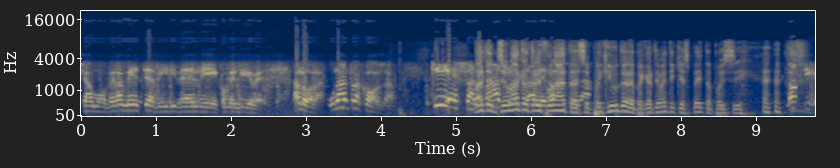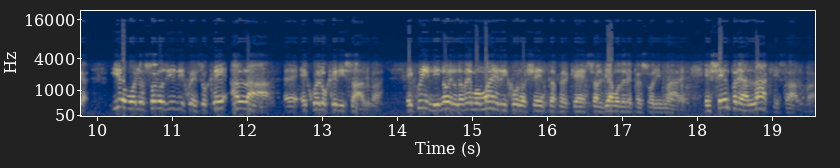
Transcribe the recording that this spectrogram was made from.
siamo veramente a dei livelli, come dire. Allora, un'altra cosa. Chi è salvato Guarda, c'è un'altra telefonata, se puoi chiudere perché altrimenti chi aspetta poi sì. No, dica, io voglio solo dirvi questo, che Allah eh, è quello che li salva e quindi noi non avremo mai riconoscenza perché salviamo delle persone in mare, è sempre Allah che salva.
